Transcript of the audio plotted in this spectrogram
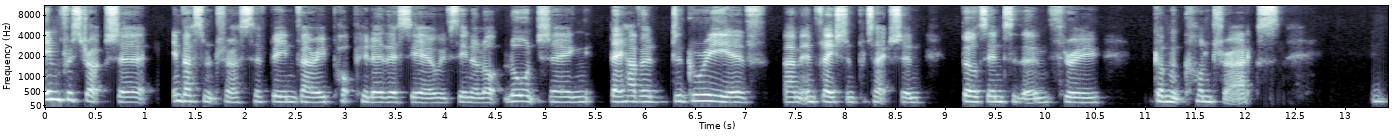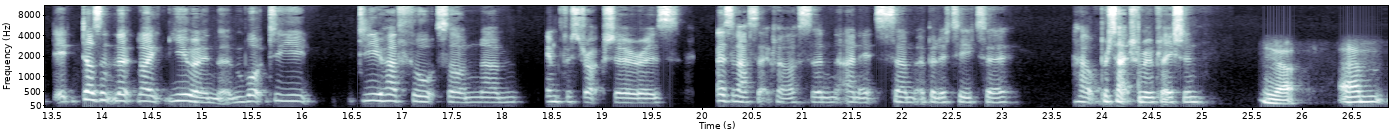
infrastructure investment trusts have been very popular this year. We've seen a lot launching. They have a degree of um, inflation protection built into them through government contracts. It doesn't look like you own them. What do you do? You have thoughts on um, infrastructure as as an asset class and and its um, ability to help protect from inflation? Yeah. Um,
